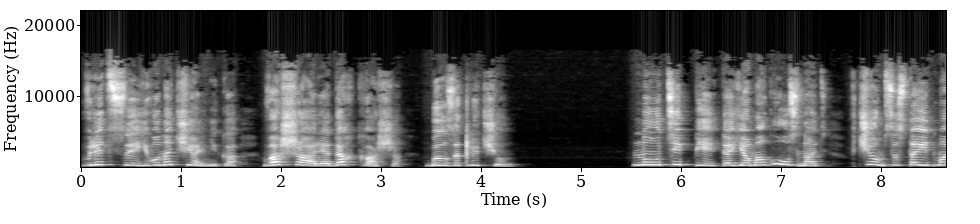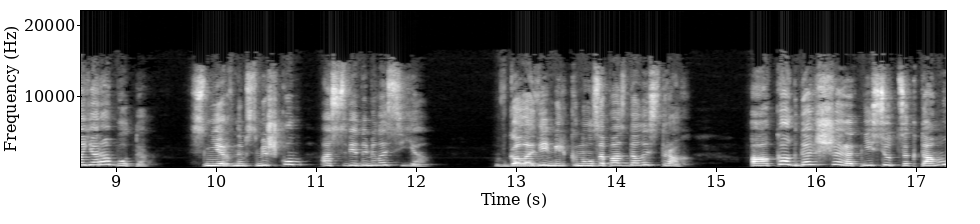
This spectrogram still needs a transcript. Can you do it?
в лице его начальника Вашария Дахкаша был заключен. «Ну, теперь-то я могу узнать, в чем состоит моя работа?» С нервным смешком осведомилась я. В голове мелькнул запоздалый страх. А как Дальшер отнесется к тому,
